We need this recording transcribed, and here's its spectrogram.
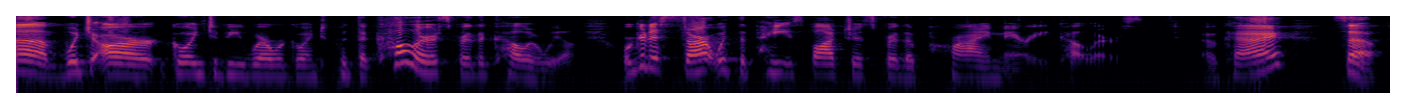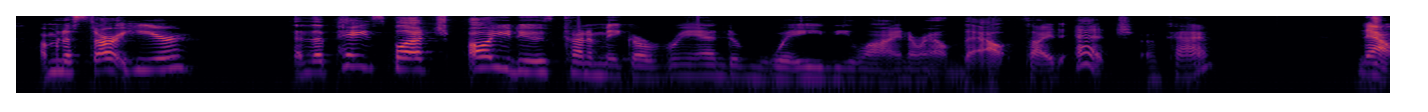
um, which are going to be where we're going to put the colors for the color wheel. We're going to start with the paint splotches for the primary colors. Okay, so I'm going to start here. And the paint splotch, all you do is kind of make a random wavy line around the outside edge, okay? Now,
